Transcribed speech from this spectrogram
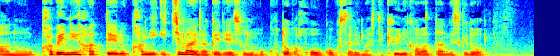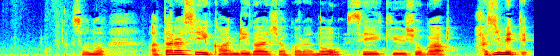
あの壁に貼っている紙1枚だけでそのことが報告されまして急に変わったんですけどその新しい管理会社からの請求書が初めて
